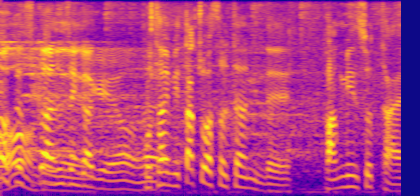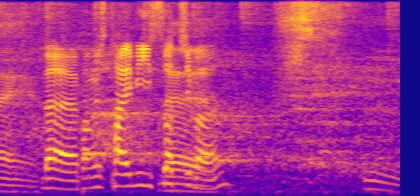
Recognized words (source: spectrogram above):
그렇죠. 어땠을까 하는 네네. 생각이에요. 그 타임이 딱 좋았을 타임인데 박민수 타임. 네, 박민수 타임이 있었지만 음.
